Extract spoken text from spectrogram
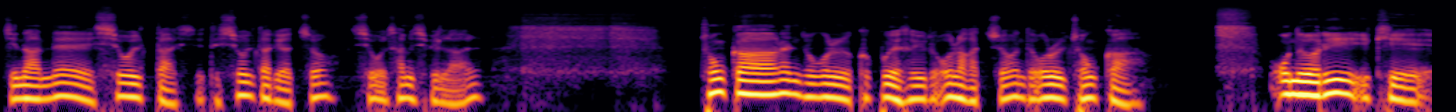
지난해 10월달 이때 10월달이었죠. 10월 30일 날 종가는 요걸 극복해서 올라갔죠. 근데 오늘 종가 오늘이 이렇게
